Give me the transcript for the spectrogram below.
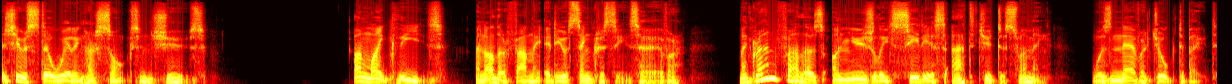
that she was still wearing her socks and shoes. Unlike these and other family idiosyncrasies, however, my grandfather's unusually serious attitude to swimming was never joked about,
